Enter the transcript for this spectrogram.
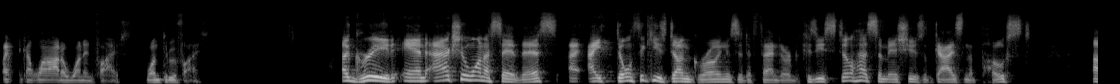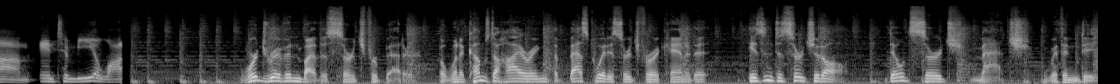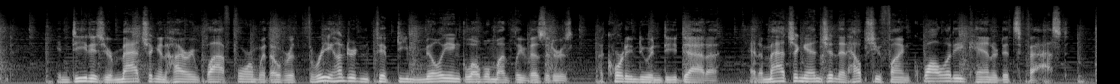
like a lot of one and fives, one through fives. Agreed. And I actually want to say this I, I don't think he's done growing as a defender because he still has some issues with guys in the post. Um, and to me, a lot We're driven by the search for better. But when it comes to hiring, the best way to search for a candidate isn't to search at all. Don't search match with Indeed. Indeed is your matching and hiring platform with over 350 million global monthly visitors, according to Indeed data, and a matching engine that helps you find quality candidates fast.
